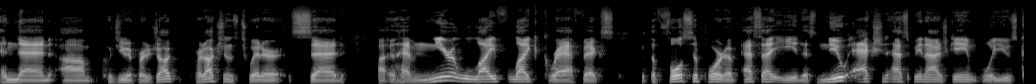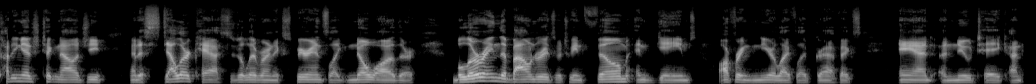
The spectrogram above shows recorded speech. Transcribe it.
And then um, Kojima Produ- Productions Twitter said uh, it'll have near life like graphics with the full support of SIE. This new action espionage game will use cutting edge technology and a stellar cast to deliver an experience like no other, blurring the boundaries between film and games, offering near life like graphics and a new take on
